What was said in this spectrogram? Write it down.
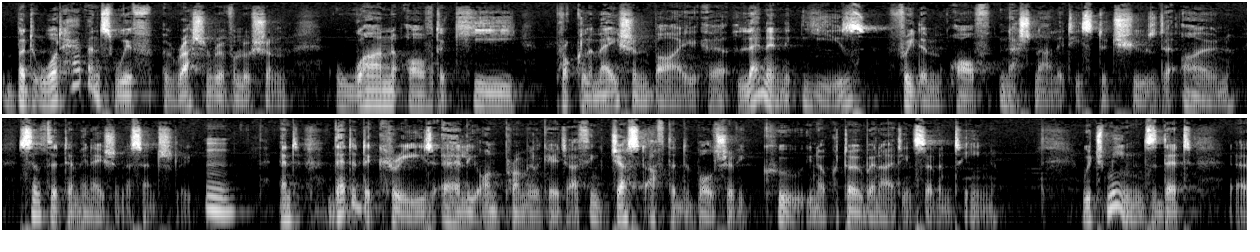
But what happens with the Russian Revolution? One of the key proclamation by uh, Lenin is freedom of nationalities to choose their own self-determination, essentially. Mm. And that decree is early on promulgated, I think, just after the Bolshevik coup in October 1917 which means that uh,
